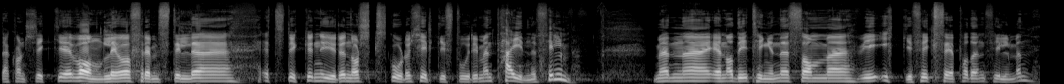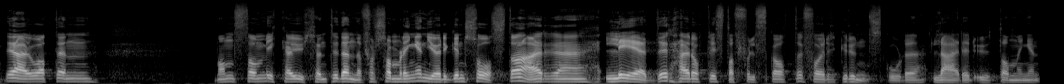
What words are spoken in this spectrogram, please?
Det er kanskje ikke vanlig å fremstille et stykke nyere norsk skole- og kirkehistorie med en tegnefilm. Men eh, en av de tingene som eh, vi ikke fikk se på den filmen, det er jo at en mann som ikke er ukjent i denne forsamlingen, Jørgen Sjåstad, er eh, leder her oppe i Staffels gate for grunnskolelærerutdanningen.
